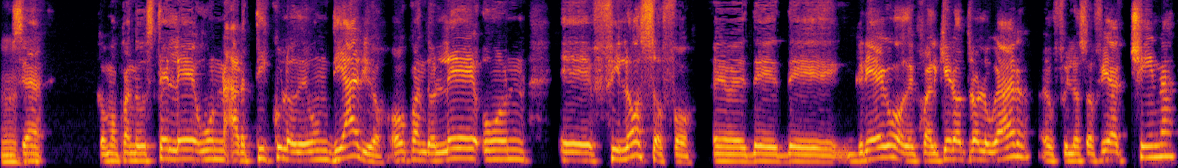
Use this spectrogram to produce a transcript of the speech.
O sea, como cuando usted lee un artículo de un diario o cuando lee un eh, filósofo eh, de, griego o de cualquier otro lugar, o filosofía china,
